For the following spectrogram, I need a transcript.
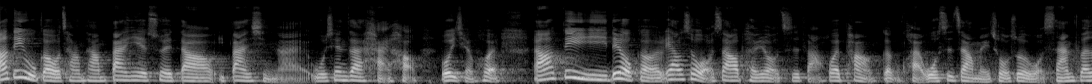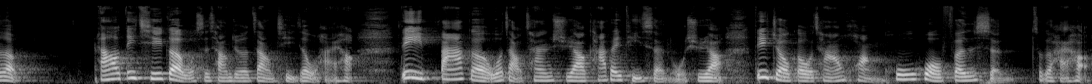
然后第五个，我常常半夜睡到一半醒来，我现在还好，我以前会。然后第六个，要是我是要朋友吃法，会胖更快，我是这样没错，所以我三分了。然后第七个，我时常觉得胀气，这我还好。第八个，我早餐需要咖啡提神，我需要。第九个，我常常恍惚或分神。这个还好。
